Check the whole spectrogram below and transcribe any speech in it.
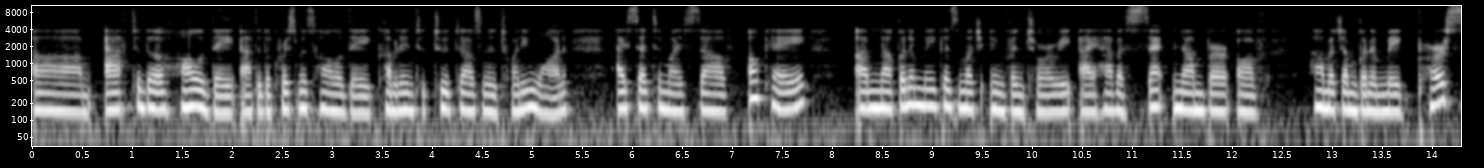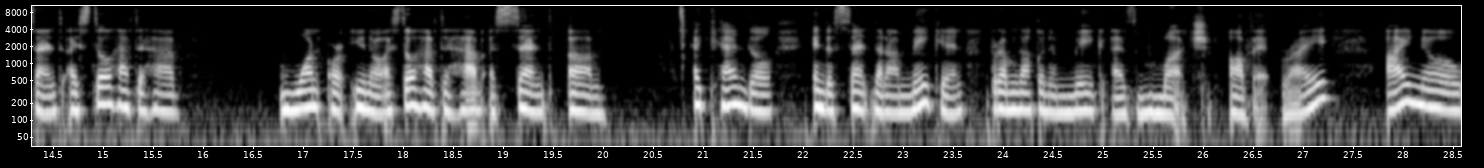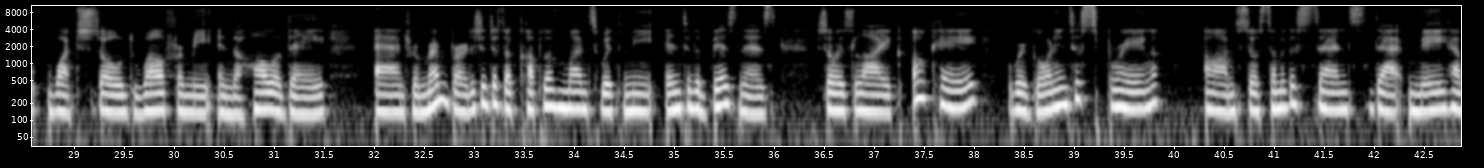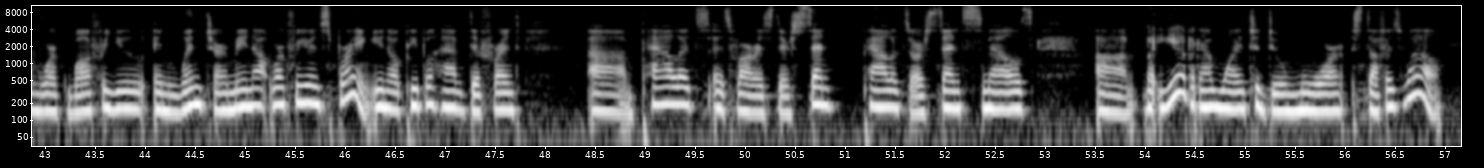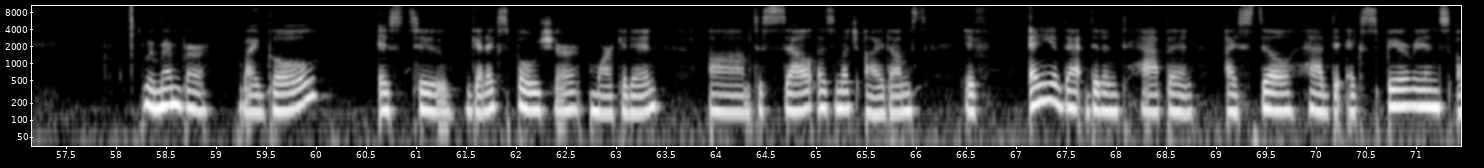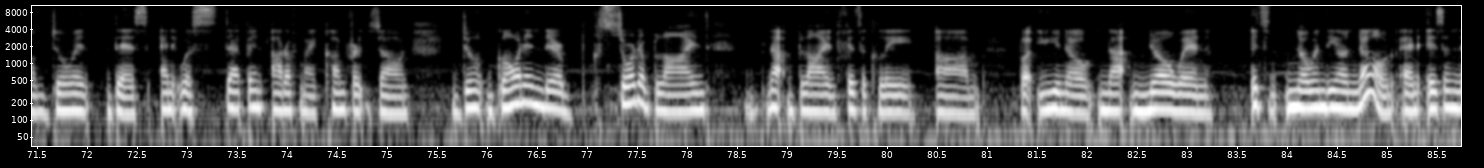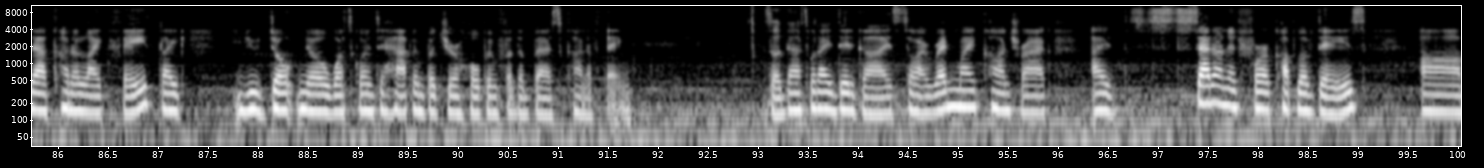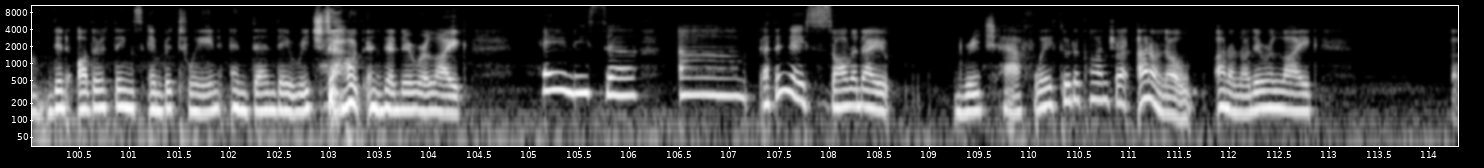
um, after the holiday, after the Christmas holiday coming into 2021, I said to myself, okay, I'm not going to make as much inventory. I have a set number of how much I'm going to make per scent. I still have to have one or, you know, I still have to have a scent, um, a candle in the scent that I'm making, but I'm not going to make as much of it, right? I know what sold well for me in the holiday. And remember, this is just a couple of months with me into the business. So it's like, okay, we're going into spring. Um, so some of the scents that may have worked well for you in winter may not work for you in spring. You know, people have different um, palettes as far as their scent palettes or scent smells. Um, but yeah, but I wanted to do more stuff as well. Remember, my goal is to get exposure, marketing, um, to sell as much items. If any of that didn't happen, I still had the experience of doing this, and it was stepping out of my comfort zone, do, going in there sort of blind, not blind physically, um, but you know, not knowing it's knowing the unknown. And isn't that kind of like faith? Like you don't know what's going to happen, but you're hoping for the best kind of thing. So that's what I did, guys. So I read my contract. I sat on it for a couple of days, um, did other things in between, and then they reached out and then they were like, Hey, Lisa. Um, I think they saw that I reached halfway through the contract. I don't know. I don't know. They were like,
